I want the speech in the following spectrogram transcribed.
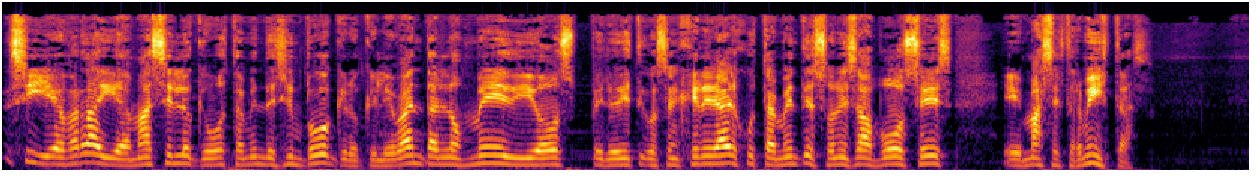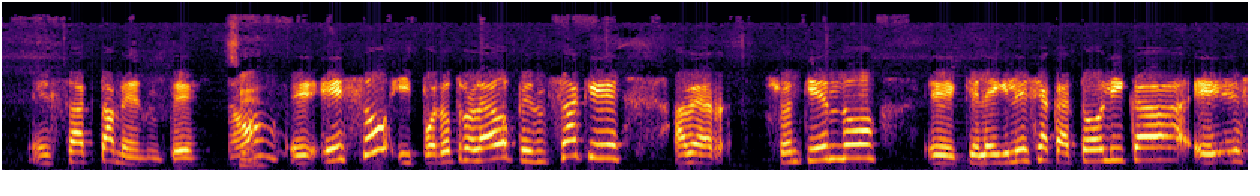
Sí, es verdad, y además es lo que vos también decís un poco, que lo que levantan los medios periodísticos en general justamente son esas voces eh, más extremistas. Exactamente, ¿no? Eh, eso, y por otro lado, pensá que, a ver, yo entiendo eh, que la Iglesia Católica es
